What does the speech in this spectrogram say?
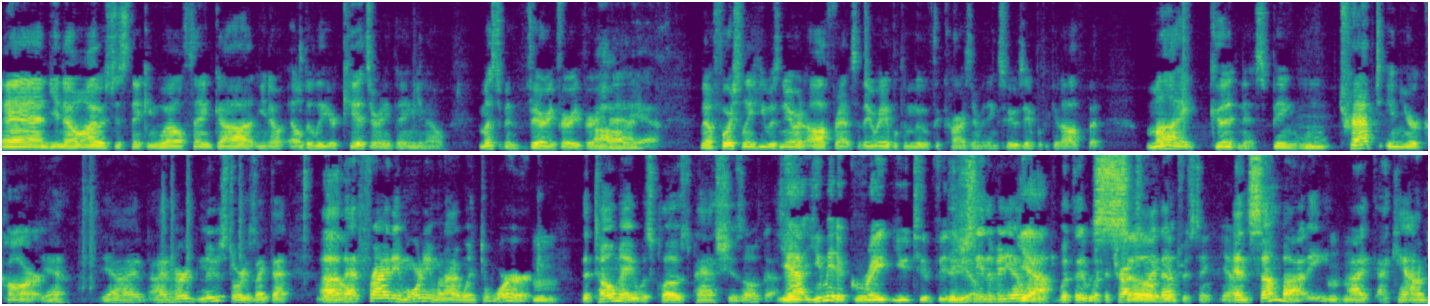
And you know, I was just thinking, well, thank God, you know, elderly or kids or anything, you know, it must have been very, very, very oh bad. yeah. Now, fortunately, he was near an off ramp, so they were able to move the cars and everything, so he was able to get off. But my goodness, being Mhm. trapped in your car. Yeah, yeah, I'd, I'd heard news stories like that. Wow. Uh, that Friday morning when I went to work, Mm. The Tomei was closed past Shizuoka. Yeah, you made a great YouTube video. Did you see the video? Yeah, with the it with the trucks so lined up. interesting. Yeah, And somebody, Mhm. I, I can't. I'm.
